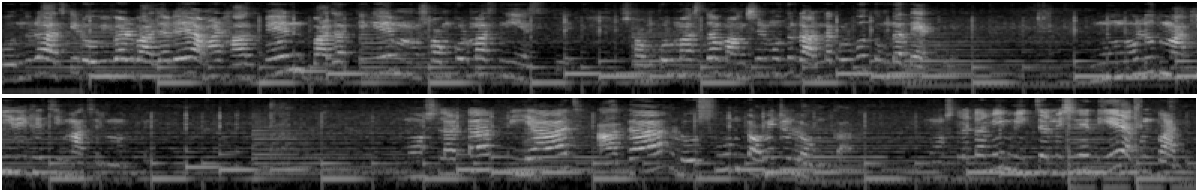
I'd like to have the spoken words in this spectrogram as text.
বন্ধুরা, আজকে রবিবার বাজারে আমার হাজবেন্ড বাজার থেকে শঙ্কর মাছ নিয়ে এসছে। শঙ্কর মাছটা মাংসের মতো রান্না করব, তোমরা দেখো। নুন, হলুদ মাখিয়ে রেখেছি মাছের মধ্যে। মশলাটা পেঁয়াজ, আদা, রসুন, টমেটো, লঙ্কা। মশলাটা আমি মিক্সচার মেশিনে দিয়ে এখন বাটবো।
